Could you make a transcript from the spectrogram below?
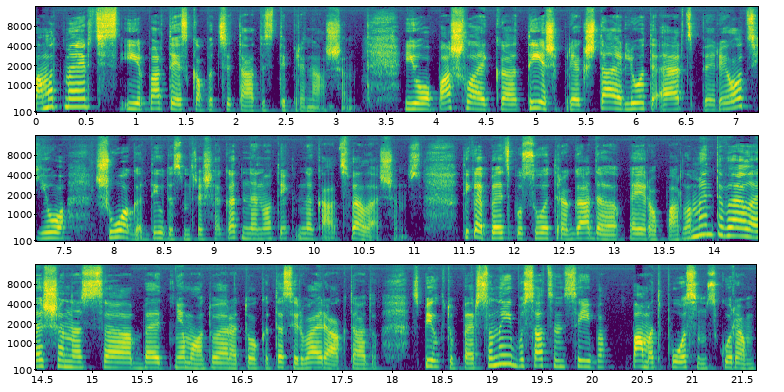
Pamatmērķis ir partijas kapacitātes stiprināšana. Jo pašlaik eh, tieši priekš tā ir ļoti ērts periods, jo šogad, 23. gada, nenotiek nekādas vēlēšanas. Tikai pēc pusotra gada Eiropas parlamenta vēlēšanas, eh, bet ņemot vērā to, ka tas ir vairāk tādu spilgtu personību sacensība pamatposms, kuram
